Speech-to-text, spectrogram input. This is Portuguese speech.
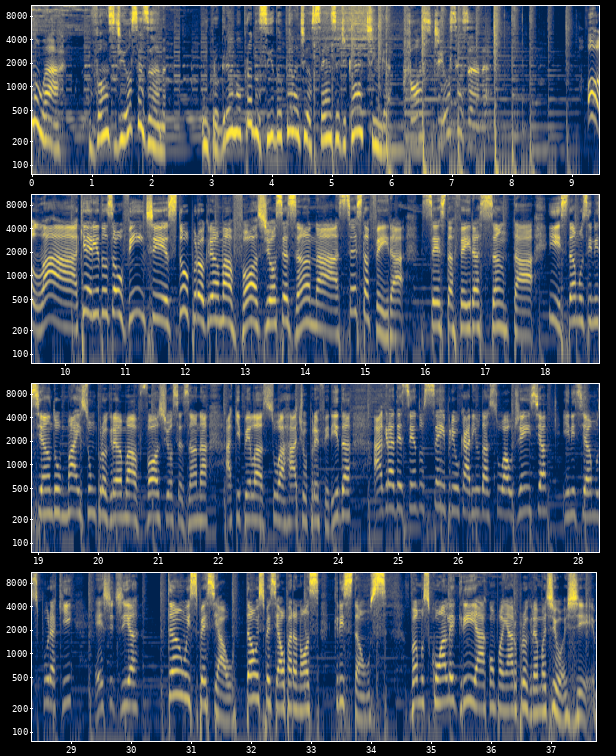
No ar, Voz Diocesana, um programa produzido pela Diocese de Caratinga. Voz Diocesana. Olá, queridos ouvintes do programa Voz Diocesana, sexta-feira, Sexta-feira Santa, e estamos iniciando mais um programa Voz Diocesana aqui pela sua rádio preferida. Agradecendo sempre o carinho da sua audiência, iniciamos por aqui este dia tão especial, tão especial para nós cristãos. Vamos com alegria acompanhar o programa de hoje.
